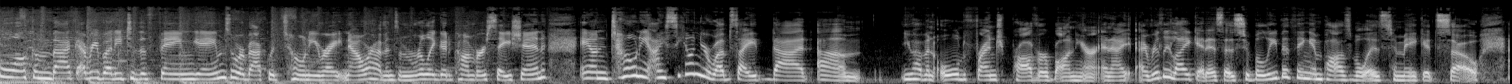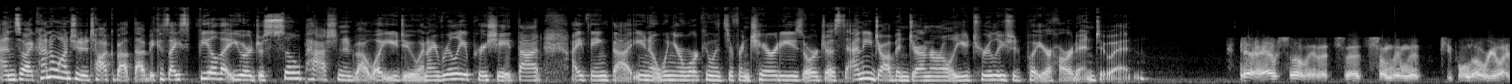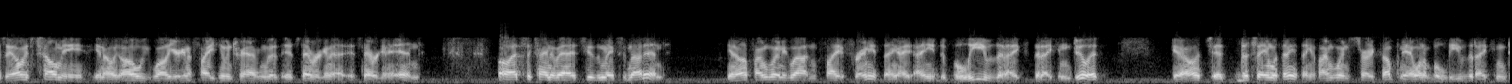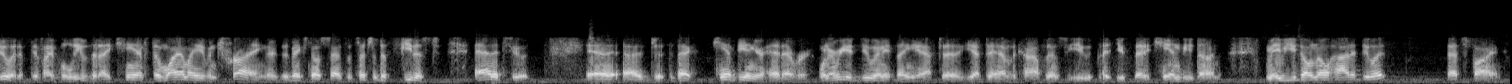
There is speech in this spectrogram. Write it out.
Welcome back, everybody, to the Fame Games. We're back with Tony right now. We're having some really good conversation. And Tony, I see on your website that um, you have an old French proverb on here, and I, I really like it. It says, To believe a thing impossible is to make it so. And so I kind of want you to talk about that because I feel that you are just so passionate about what you do, and I really appreciate that. I think that, you know, when you're working with different charities or just any job in general, you truly should put your heart into it. Yeah, absolutely. That's that's something that people don't realize. They always tell me, you know, oh, well, you're going to fight human trafficking, but it's never going to it's never going to end. Well, that's the kind of attitude that makes it not end. You know, if I'm going to go out and fight for anything, I, I need to believe that I that I can do it. You know, it's, it's the same with anything. If I'm going to start a company, I want to believe that I can do it. If, if I believe that I can't, then why am I even trying? There, it makes no sense. It's such a defeatist attitude, and uh, j- that can't be in your head ever. Whenever you do anything, you have to you have to have the confidence that you that you that it can be done. Maybe you don't know how to do it. That's fine,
